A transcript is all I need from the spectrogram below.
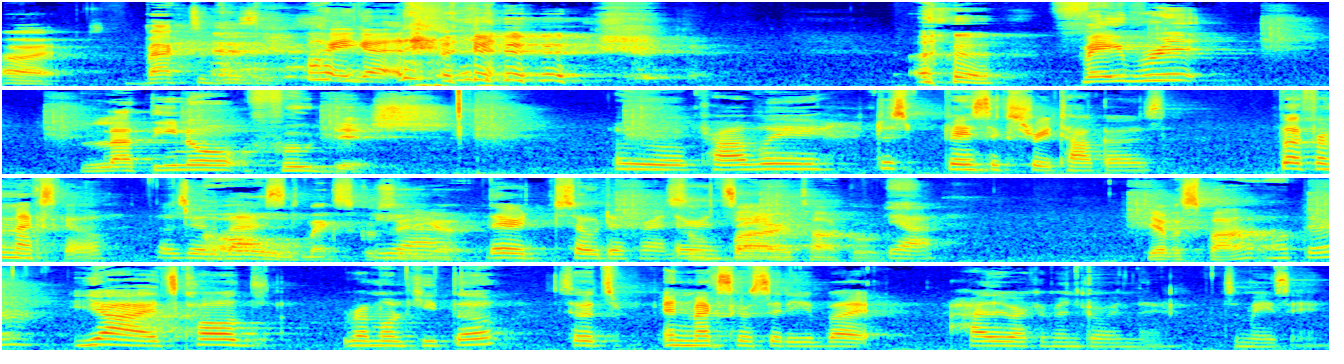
All right. Back to business. Okay, good. Favorite Latino food dish. Ooh, probably just basic street tacos, but from Mexico. Those are the Oh, best. Oh, Mexico City Yeah, they're so different. They're Some insane. fire tacos. Yeah. Do you have a spot out there? Yeah, it's called Remolquito. So it's in Mexico City, but highly recommend going there. It's amazing.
